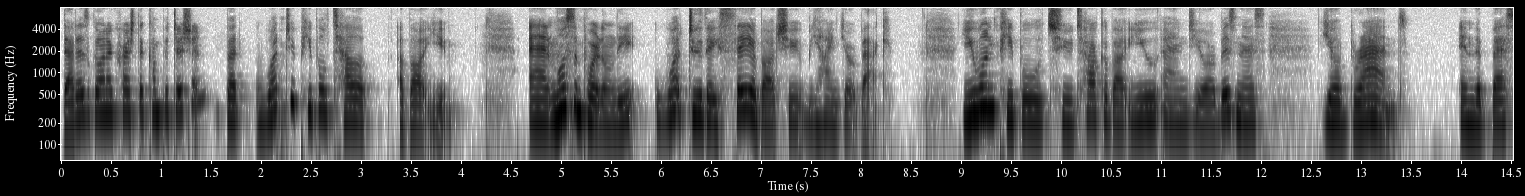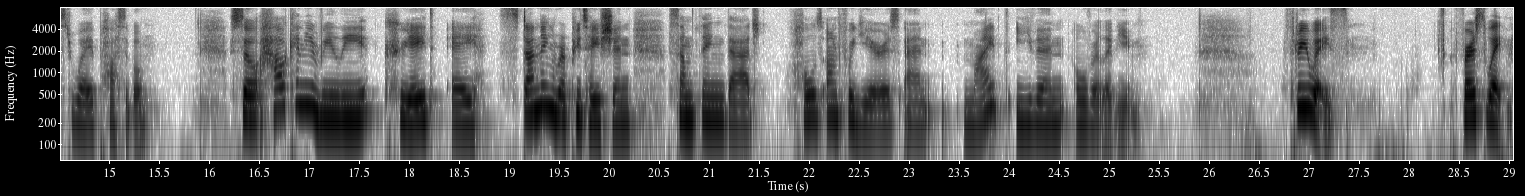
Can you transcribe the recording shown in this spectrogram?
that is going to crush the competition but what do people tell about you and most importantly what do they say about you behind your back you want people to talk about you and your business your brand in the best way possible. So, how can you really create a stunning reputation, something that holds on for years and might even overlive you? Three ways. First way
